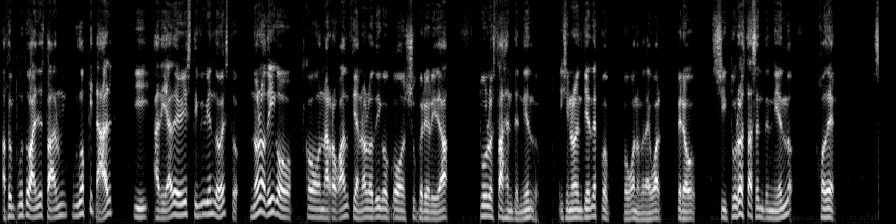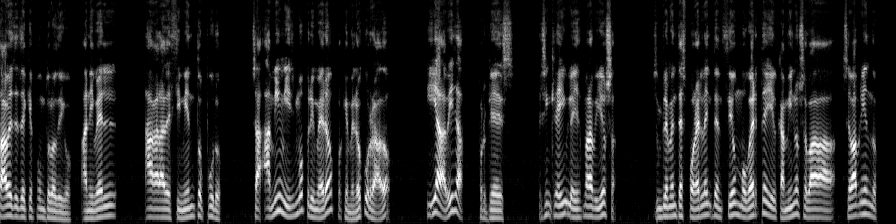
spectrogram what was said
Hace un puto año estaba en un puto hospital y a día de hoy estoy viviendo esto. No lo digo con arrogancia, no lo digo con superioridad. Tú lo estás entendiendo. Y si no lo entiendes, pues, pues bueno, me da igual. Pero si tú lo estás entendiendo, joder, sabes desde qué punto lo digo. A nivel agradecimiento puro. O sea, a mí mismo primero, porque me lo he currado, y a la vida, porque es, es increíble y es maravillosa. Simplemente es poner la intención, moverte y el camino se va, se va abriendo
